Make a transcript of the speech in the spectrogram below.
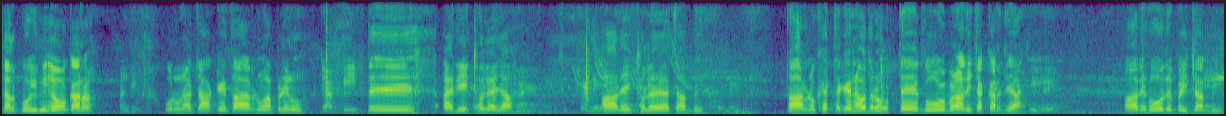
ਚੱਲ ਕੋਈ ਨਹੀਂ ਉਹ ਕਰ। ਹਾਂਜੀ। ਉਹਨੂੰ ਨਾ ਚਾਕੇ ਤਾਰ ਨੂੰ ਆਪਣੀ ਨੂੰ। ਚਾਬੀ। ਤੇ ਹਰੀ ਇੱਥੋਂ ਲੈ ਜਾ। ਆਹ ਦੇ ਇੱਥੋਂ ਲੈ ਜਾ ਚਾਬੀ। ਤਾਰ ਨੂੰ ਖਿੱਚ ਕੇ ਨਾ ਉਧਰੋਂ ਉੱਤੇ ਗੋਲ ਬਣਾ ਦੀ ਚੱਕਰ ਜਿਆ ਆਹ ਦੇ ਹੋ ਦੇ ਪਈ ਚਾਬੀ।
